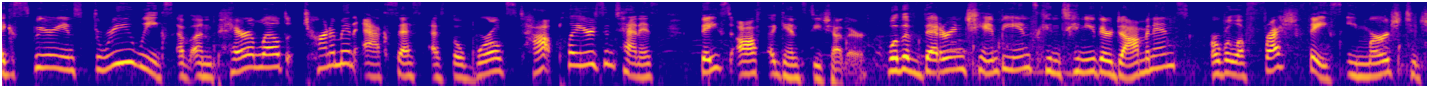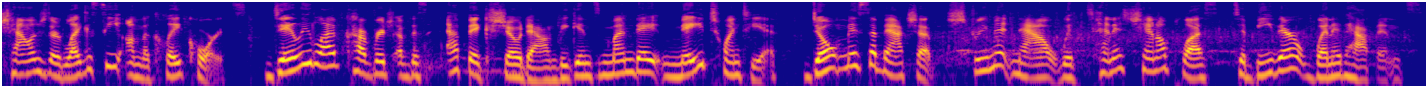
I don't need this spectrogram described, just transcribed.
Experience three weeks of unparalleled tournament access as the world's top players in tennis face off against each other. Will the veteran champions continue their dominance, or will a fresh face emerge to challenge their legacy on the clay courts? Daily live coverage of this epic showdown begins Monday, May 20th. Don't miss a matchup. Stream it now with Tennis Channel Plus to be there when it happens.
